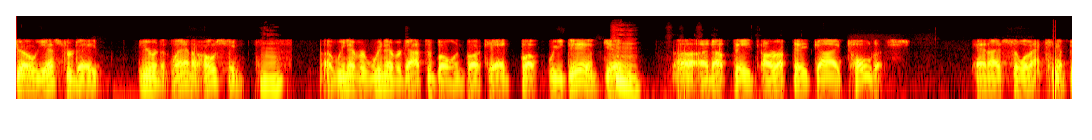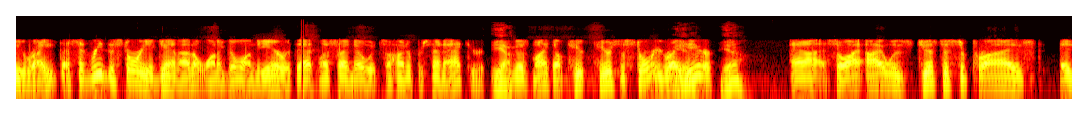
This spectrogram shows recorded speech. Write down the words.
show yesterday here in Atlanta hosting. Mm-hmm. Uh, we never we never got to Bowen Buckhead, but we did get Hmm. uh, an update. Our update guy told us, and I said, "Well, that can't be right." I said, "Read the story again. I don't want to go on the air with that unless I know it's 100 percent accurate." Yeah. He goes, "Mike, I'm, here, here's the story right Yeah. here." Yeah. And I, so I, I was just as surprised as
